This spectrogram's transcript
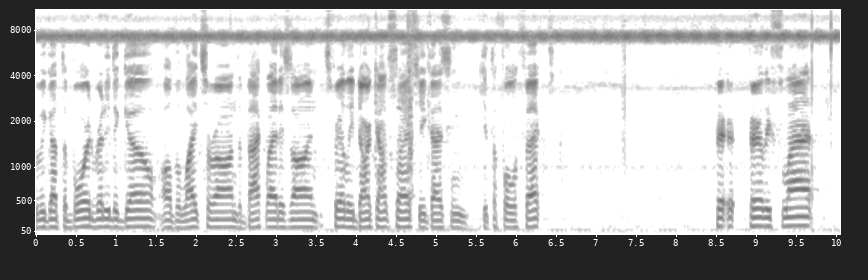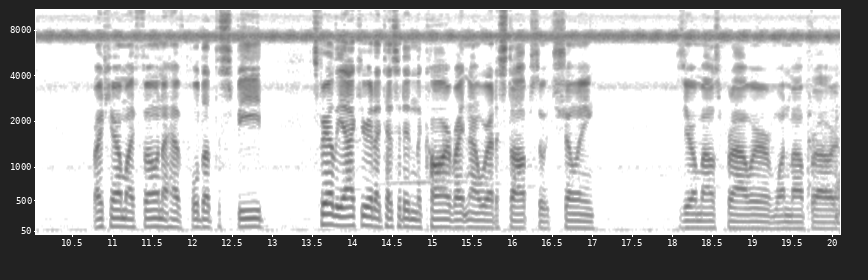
So we got the board ready to go. All the lights are on, the backlight is on. It's fairly dark outside so you guys can get the full effect fairly flat. Right here on my phone I have pulled up the speed. It's fairly accurate. I tested it in the car. Right now we're at a stop so it's showing 0 miles per hour, 1 mile per hour.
